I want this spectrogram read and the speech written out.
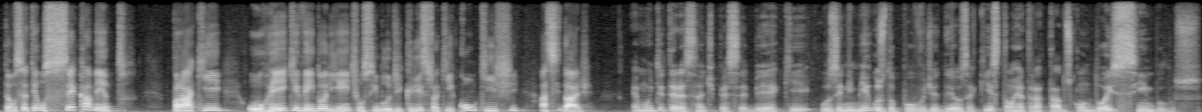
Então você tem um secamento para que o rei que vem do Oriente, um símbolo de Cristo aqui, conquiste a cidade. É muito interessante perceber que os inimigos do povo de Deus aqui estão retratados com dois símbolos:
